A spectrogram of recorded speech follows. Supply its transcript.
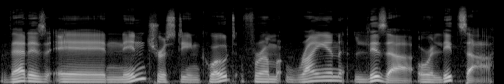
That is an interesting quote from Ryan Lizza or Litza.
